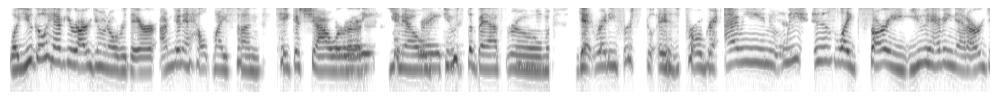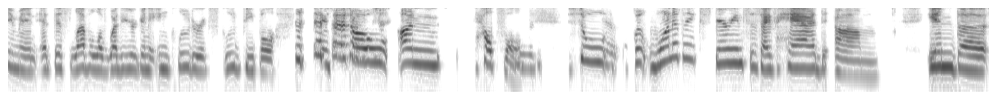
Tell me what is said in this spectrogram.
well, you go have your argument over there. I'm going to help my son take a shower, right. you know, right. use the bathroom, mm-hmm. Get ready for school, his program. I mean, yeah. we is like, sorry, you having that argument at this level of whether you're going to include or exclude people is so unhelpful. So, yes. but one of the experiences I've had um, in the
